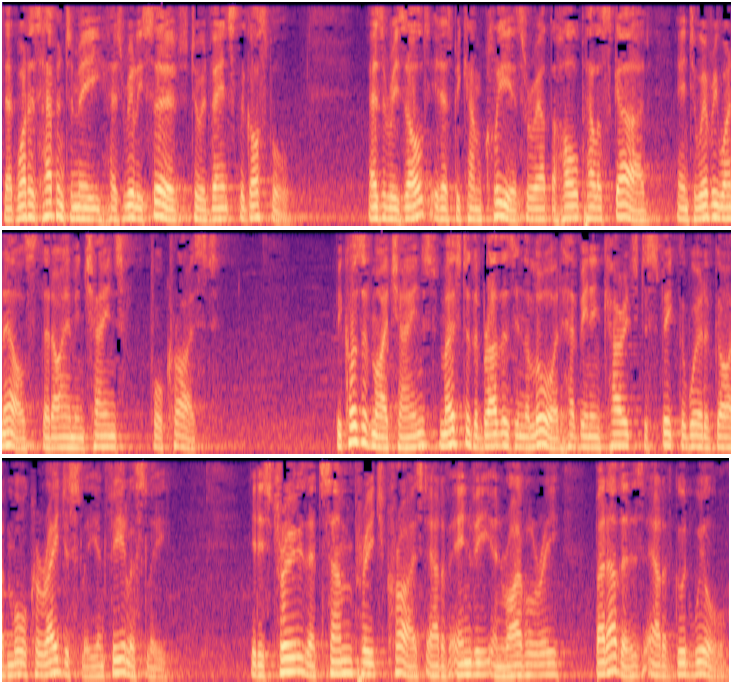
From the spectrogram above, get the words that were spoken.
that what has happened to me has really served to advance the gospel. As a result, it has become clear throughout the whole palace guard and to everyone else that I am in chains for Christ. Because of my change, most of the brothers in the Lord have been encouraged to speak the word of God more courageously and fearlessly. It is true that some preach Christ out of envy and rivalry, but others out of goodwill.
